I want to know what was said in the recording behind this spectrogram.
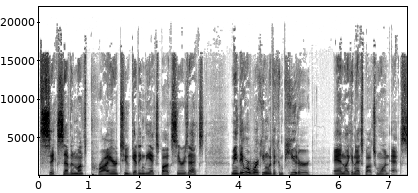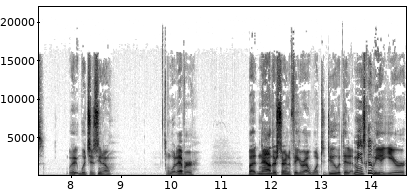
six, seven months prior to getting the Xbox Series X. I mean, they were working with a computer and like an Xbox One X, which is, you know, whatever. But now they're starting to figure out what to do with it. I mean, it's going to be a year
